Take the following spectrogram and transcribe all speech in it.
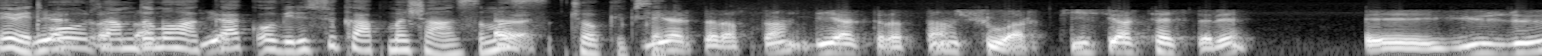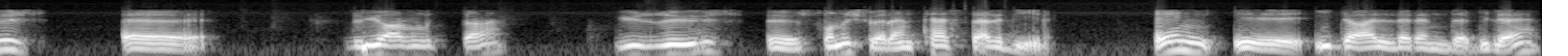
Evet diğer o ortamda muhakkak diğer, o virüsü kapma şansımız evet, çok yüksek. Diğer taraftan diğer taraftan şu var. PCR testleri yüzde yüz e, duyarlılıkta yüzde yüz e, sonuç veren testler değil. En e, ideallerinde bile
